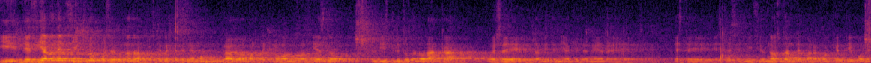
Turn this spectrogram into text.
Y decía lo del ciclo, pues era una de las cuestiones que teníamos muy claro. Aparte que lo vamos haciendo, el distrito de Loranca pues eh, también tenía que tener eh, este, este servicio. No obstante, para cualquier tipo de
